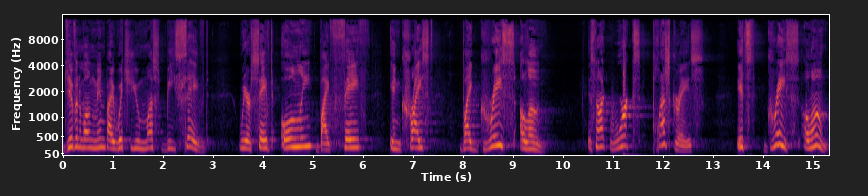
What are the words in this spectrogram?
given among men by which you must be saved. We are saved only by faith in Christ, by grace alone. It's not works plus grace, it's grace alone.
